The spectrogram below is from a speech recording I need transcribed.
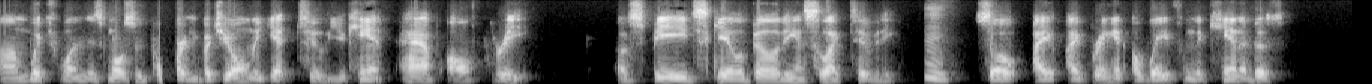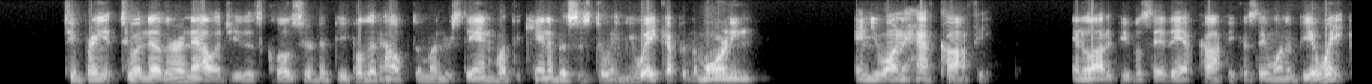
um, which one is most important, but you only get two. You can't have all three of speed, scalability, and selectivity. Hmm. So I, I bring it away from the cannabis to bring it to another analogy that's closer to people that help them understand what the cannabis is doing. You wake up in the morning and you want to have coffee. And a lot of people say they have coffee because they want to be awake.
